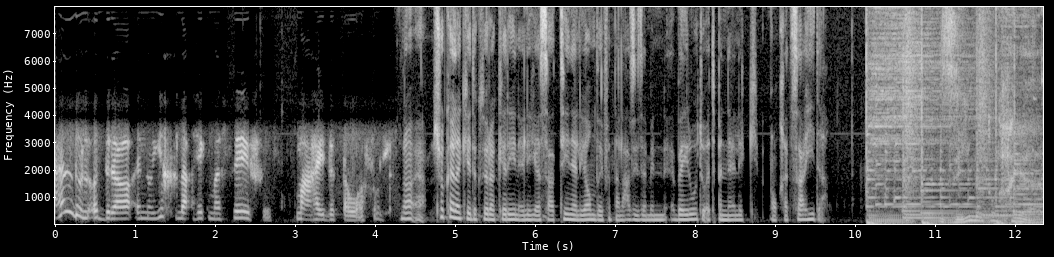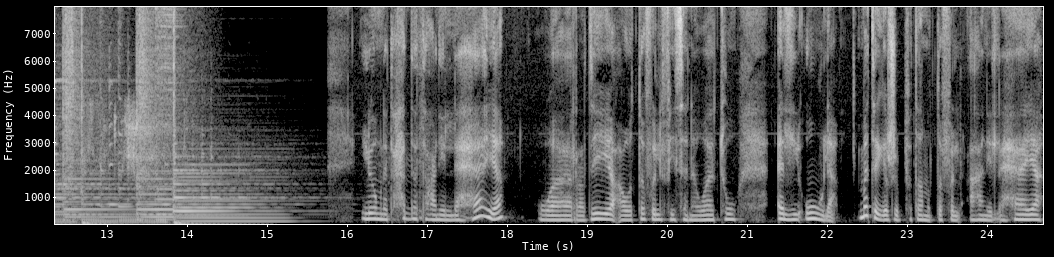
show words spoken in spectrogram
عنده القدرة إنه يخلق هيك مسافة. مع هيدا التواصل. رائع. شكرا لك يا دكتورة كريم إلي سعدتينا اليوم ضيفتنا العزيزة من بيروت وأتمنى لك أوقات سعيدة زينة الحياة. اليوم نتحدث عن اللهاية والرضيع أو الطفل في سنواته الأولى. متى يجب فطام الطفل عن اللهاية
